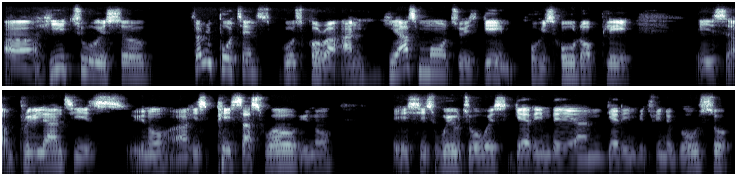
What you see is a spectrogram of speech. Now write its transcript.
Uh, he too is a very potent goal scorer, and he has more to his game. His hold up play is uh, brilliant. His you know uh, his pace as well. You know, is his will to always get in there and get in between the goals. So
